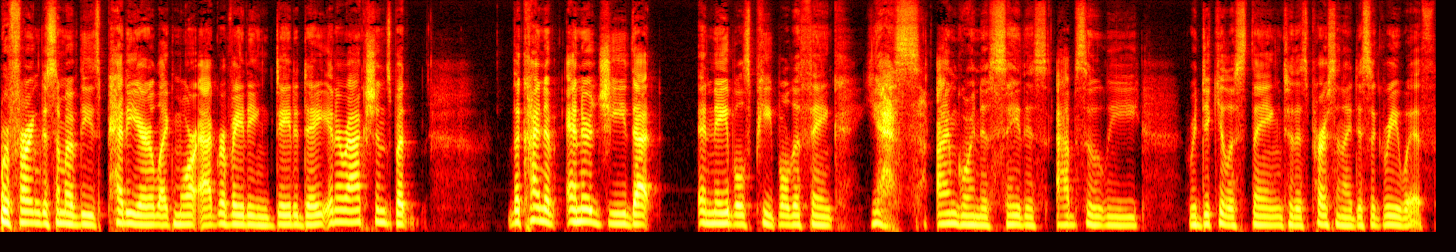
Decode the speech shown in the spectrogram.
referring to some of these pettier, like more aggravating day to day interactions, but the kind of energy that enables people to think, yes, I'm going to say this absolutely ridiculous thing to this person I disagree with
